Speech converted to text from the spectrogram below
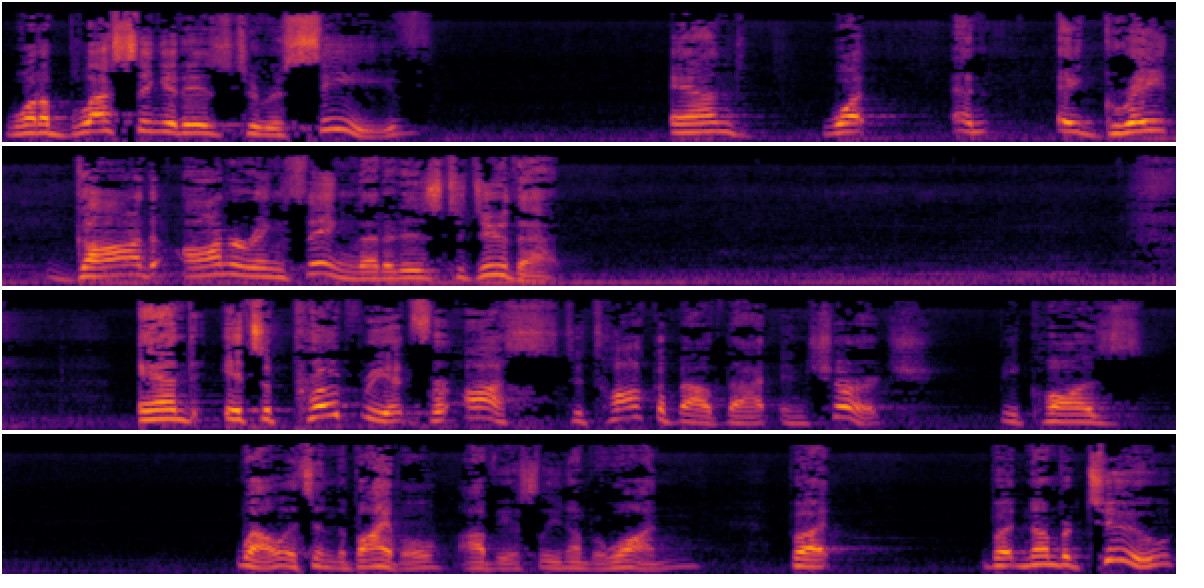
what a blessing it is to receive, and what an, a great God honoring thing that it is to do that. And it's appropriate for us to talk about that in church because, well, it's in the Bible, obviously, number one. But, but number two,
